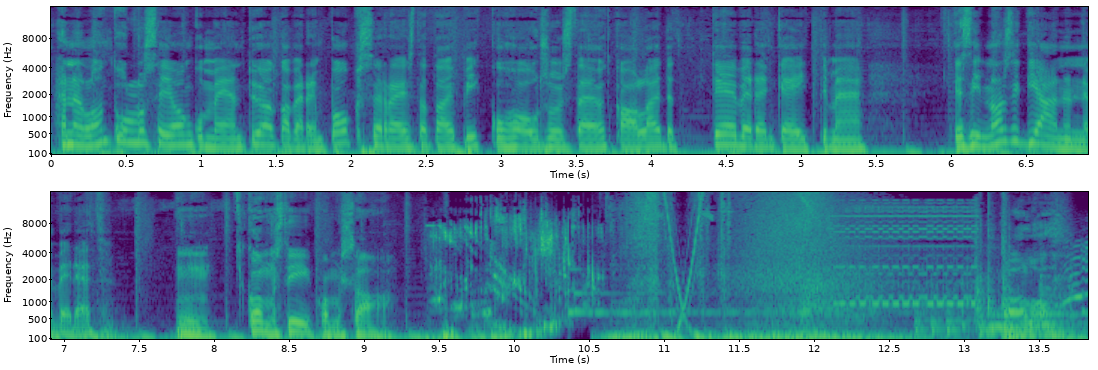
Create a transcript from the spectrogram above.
Hänellä on tullut se jonkun meidän työkaverin boksereista tai pikkuhousuista, jotka on laitettu teeveden keittimeen. Ja sinne on sitten jäänyt ne vedet. Mm, kom si, kom saa. Alo?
